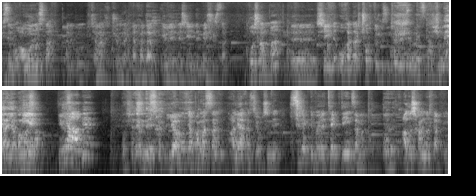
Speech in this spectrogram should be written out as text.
bizim bu Avanos'ta hani bu çanak çömlek ne kadar evlenme şeyinde meşhursa boşanma e, şeyinde o kadar çoktur bizim Avanos'ta. Şimdi ya yapamazsam Niye? Ya abi. Boşanabilirsin. Yok yapamazsan alakası yok. Şimdi sürekli böyle teptiğin zaman bu Evet. alışkanlık yapıyor.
